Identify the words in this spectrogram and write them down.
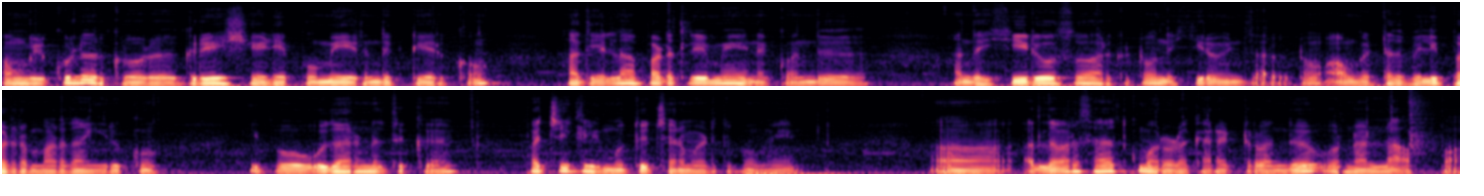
அவங்களுக்குள்ளே இருக்கிற ஒரு கிரே ஷேட் எப்போவுமே இருந்துக்கிட்டே இருக்கும். அது எல்லா படத்துலையுமே எனக்கு வந்து அந்த ஹீரோஸாக இருக்கட்டும் அந்த ஹீரோயின்ஸாக இருக்கட்டும் அவங்ககிட்ட அது வெளிப்படுற மாதிரி தான் இருக்கும். இப்போது உதாரணத்துக்கு பச்சைக்கிளி முத்துச்சரம் எடுத்துப்போமே. அதில் வர சரத்குமாரோட கேரக்டர் வந்து ஒரு நல்ல அப்பா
